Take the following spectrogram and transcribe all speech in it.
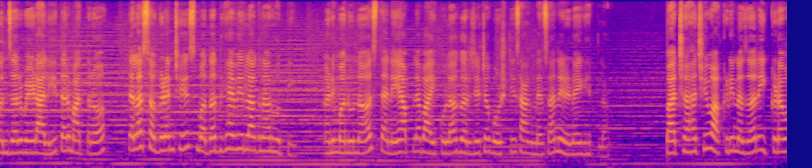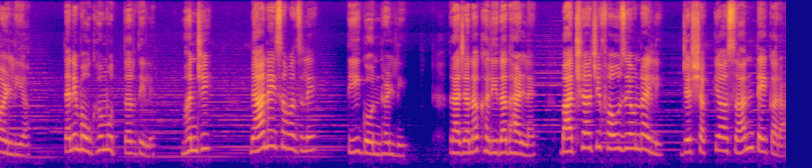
पण जर वेळ आली तर मात्र त्याला सगळ्यांचीच मदत घ्यावी लागणार होती आणि म्हणूनच त्याने आपल्या बायकोला गरजेच्या गोष्टी सांगण्याचा निर्णय घेतला. बादशहाची वाकडी नजर इकडं वळली त्याने मोघम उत्तर दिले म्हणजे? म्या नाही समजले. ती गोंधळली. राजानं खलिदा धाडलाय. बादशहाची फौज येऊन राहिली. जे शक्य असन ते करा.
